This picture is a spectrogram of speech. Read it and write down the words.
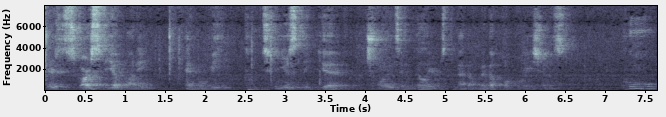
There's a scarcity of money, and when we continuously give trillions and billions to mega, mega corporations, who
